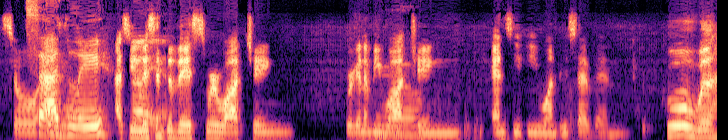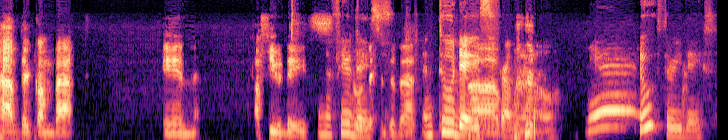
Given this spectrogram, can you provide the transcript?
So as, Sadly. as you Oh, listen yeah. to this, we're watching. We're gonna be Yeah. watching NCT 127, who will have their comeback in a few days. In a few So days. Listen to that. In two days Um, from now. Yeah. Two, three days.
